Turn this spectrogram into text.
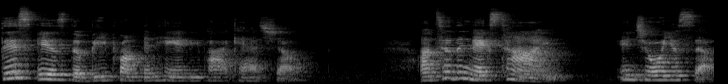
This is the Be Prompt and Handy podcast show. Until the next time, enjoy yourself.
